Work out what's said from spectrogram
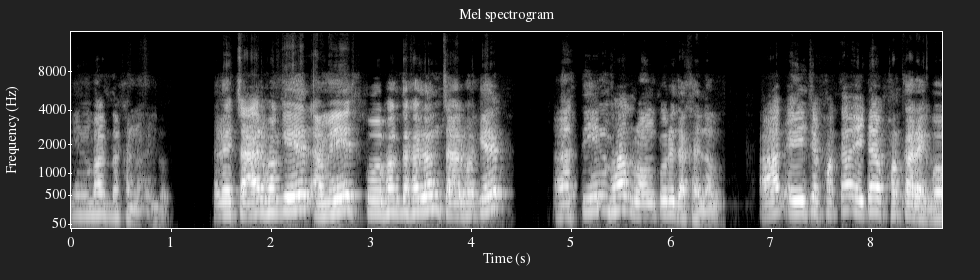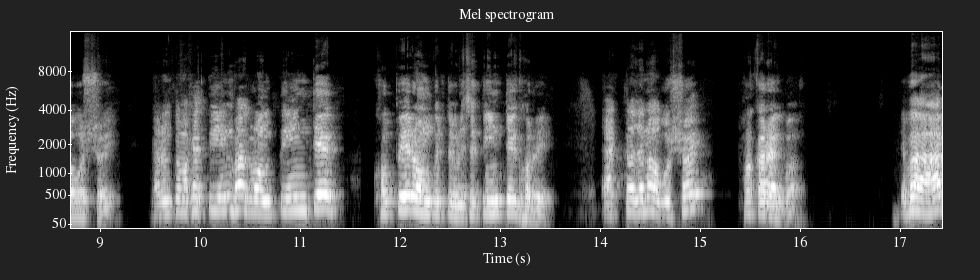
তিন ভাগ দেখানো হলো তাহলে চার ভাগের, আমি ভাগ দেখালাম চার ভাগের তিন ভাগ রং করে দেখালাম আর এই যে ফাঁকা, এটা ফাঁকা রাখব অবশ্যই। কারণ তোমাকে তিন ভাগ রং, তিনটে খপে রং করতে বলেছে তিনটে ঘরে। একটা যেন অবশ্যই ফাঁকা রাখবা। এবার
